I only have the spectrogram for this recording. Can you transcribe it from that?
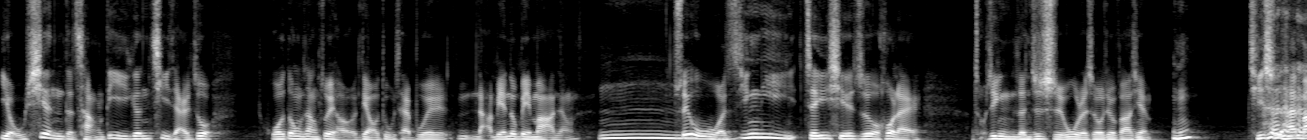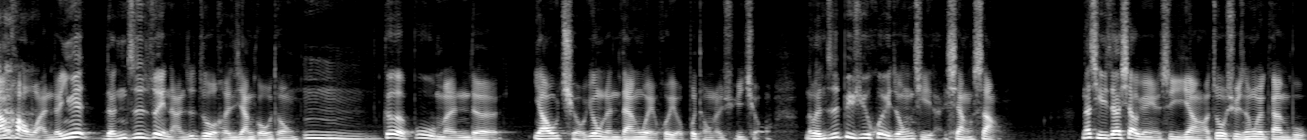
有限的场地跟器材做活动上最好的调度，才不会哪边都被骂这样子。嗯，所以我经历这一些之后，后来走进人之食物的时候，就发现，嗯，其实还蛮好玩的。因为人资最难是做横向沟通，嗯，各部门的。要求用人单位会有不同的需求，那人资必须汇总起来向上。那其实，在校园也是一样啊。做学生会干部，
